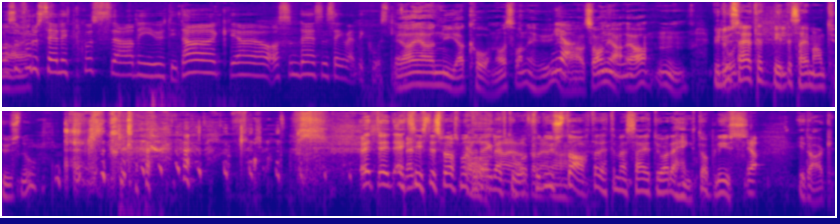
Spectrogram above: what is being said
Og så får du se litt hvordan ser de ut i dag. Ja, og sånn, det syns jeg er veldig koselig. Ja, ja, nye kone og sånn er hun. Ja. Ja. Sånn, ja. ja. Mm. Vil du si at et bilde sier mer om tusen ord? Et, et, et siste spørsmål til deg, Leif Tore. For du starta dette med å si at du hadde hengt opp lys Ja. i dag.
